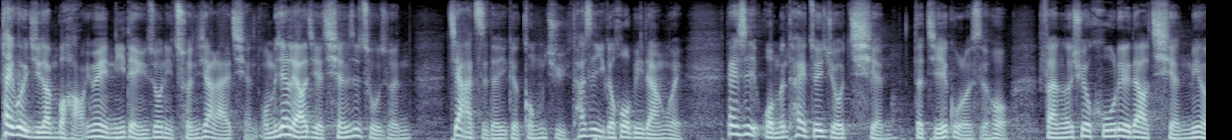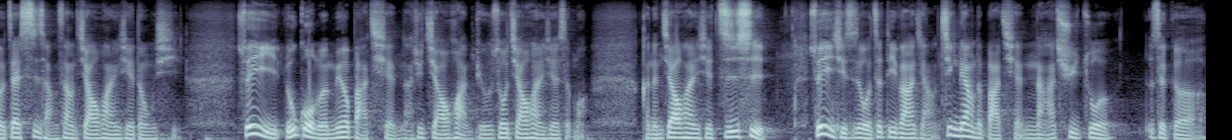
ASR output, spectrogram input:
太过于极端不好，因为你等于说你存下来钱，我们先了解钱是储存价值的一个工具，它是一个货币单位。但是我们太追求钱的结果的时候，反而却忽略掉钱没有在市场上交换一些东西。所以如果我们没有把钱拿去交换，比如说交换一些什么，可能交换一些知识。所以其实我这地方讲，尽量的把钱拿去做这个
